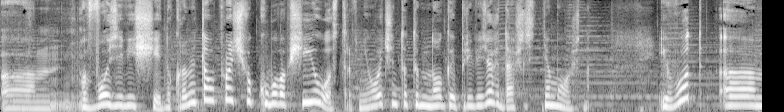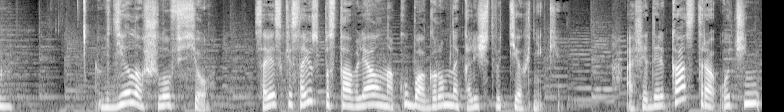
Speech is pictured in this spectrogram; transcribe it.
ввозе вещей. Но, кроме того прочего, Куба вообще и остров. Не очень-то ты многое привезешь, даже если тебе можно. И вот эм, в дело шло все. Советский Союз поставлял на Кубу огромное количество техники. А Фидель Кастро очень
